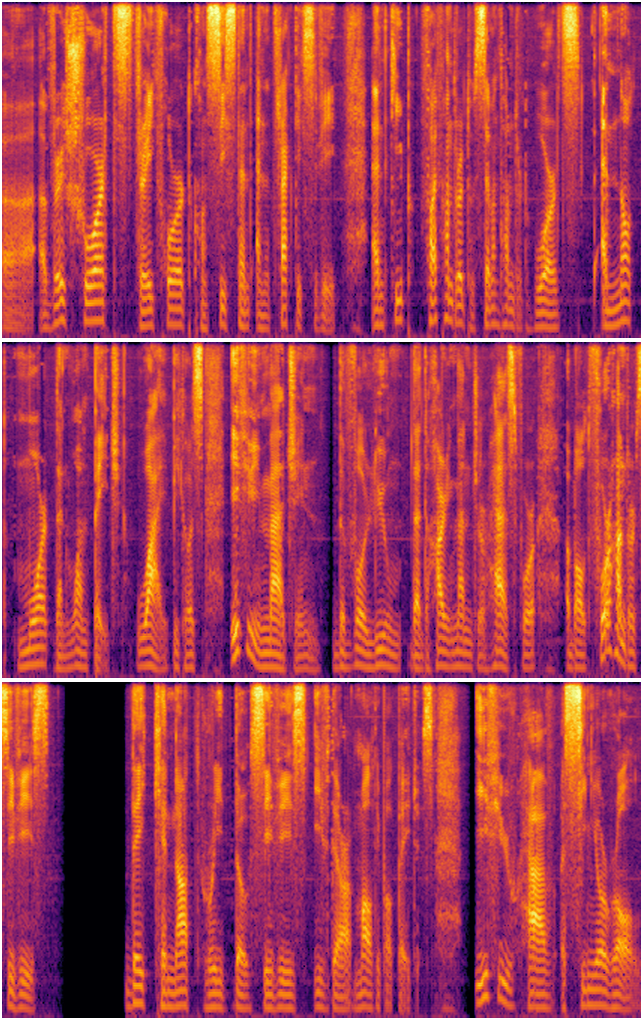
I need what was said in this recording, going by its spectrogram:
uh, a very short, straightforward, consistent and attractive CV and keep 500 to 700 words and not more than one page. Why? Because if you imagine the volume that the hiring manager has for about 400 CVs, they cannot read those CVs if there are multiple pages. If you have a senior role,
